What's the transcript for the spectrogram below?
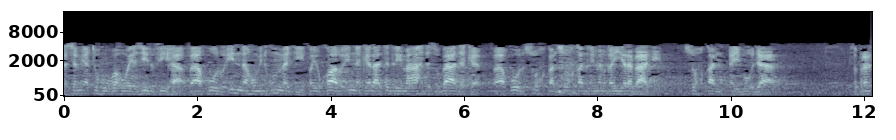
لسمعته وهو يزيد فيها فأقول إنه من أمتي. فيقال إنك لا تدري ما أحدث بعدك. فأقول سحقا سحقا لمن غير بعدي. سحقا أي بؤدا سبحان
